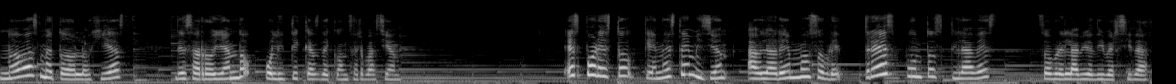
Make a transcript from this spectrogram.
nuevas metodologías desarrollando políticas de conservación. Es por esto que en esta emisión hablaremos sobre tres puntos claves sobre la biodiversidad.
